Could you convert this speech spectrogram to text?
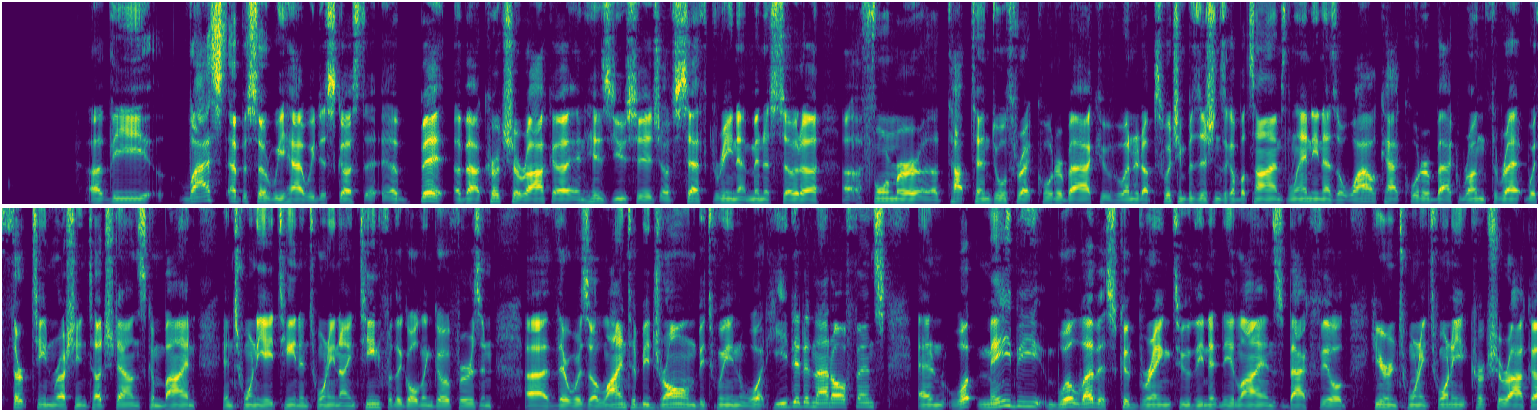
Uh, the last episode we had, we discussed a, a, bit about Kirk Ciarrocca and his usage of Seth Green at Minnesota, a former uh, top 10 dual threat quarterback who, who ended up switching positions a couple times, landing as a Wildcat quarterback run threat with 13 rushing touchdowns combined in 2018 and 2019 for the Golden Gophers. And uh, there was a line to be drawn between what he did in that offense and what maybe Will Levis could bring to the Nittany Lions backfield here in 2020. Kirk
